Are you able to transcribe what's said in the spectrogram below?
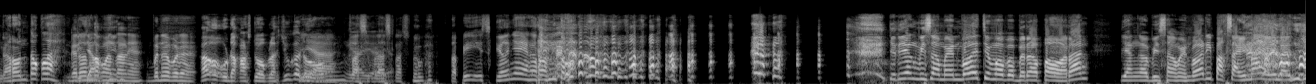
nggak rontok lah Gak rontok mentalnya. Bener-bener. Oh udah kelas 12 juga dong. Iya, Ya, kelas ya, 11 ya. kelas 12 tapi skillnya yang rontok. Jadi yang bisa main bola cuma beberapa orang yang nggak bisa main bola dipaksain main anjing.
